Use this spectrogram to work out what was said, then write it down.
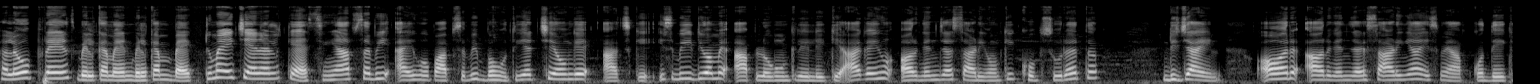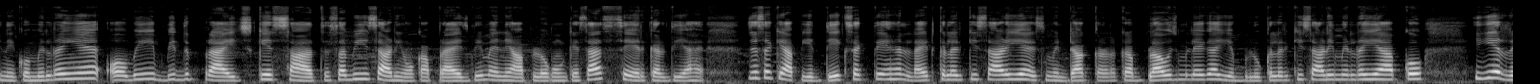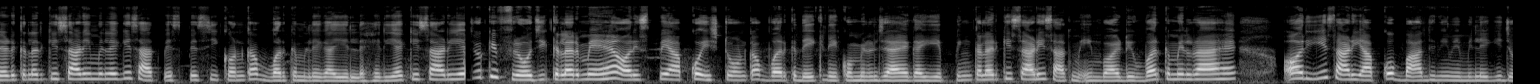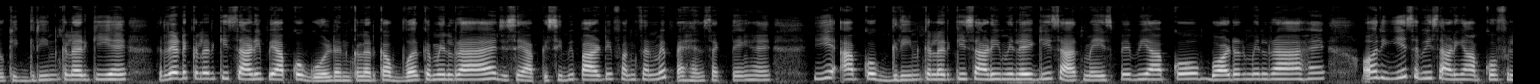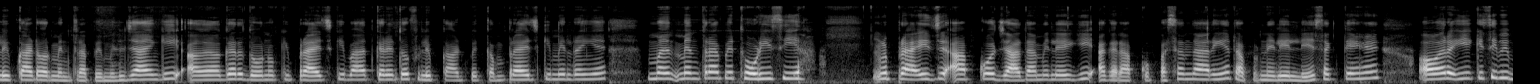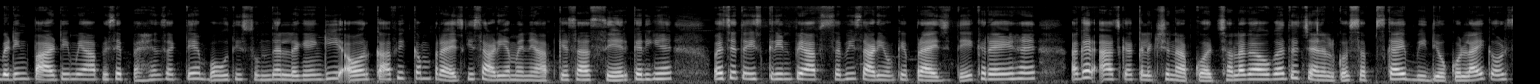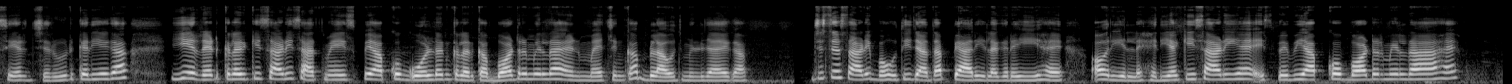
Hello friends, welcome and welcome back to my channel. कैसे हैं आप सभी? आई होप आप सभी बहुत ही अच्छे होंगे। आज के इस वीडियो में आप लोगों के लिए लेके आ गई हूँ ऑर्गेंजा साड़ियों की खूबसूरत डिज़ाइन। और ऑर्गेंजा साड़ियाँ इसमें आपको देखने को मिल रही हैं और भी विद प्राइज के साथ, सभी साड़ियों का प्राइस भी मैंने आप लोगों के साथ शेयर कर दिया है। जैसा कि आप ये देख सकते हैं लाइट कलर की साड़ी है, इसमें डार्क कलर का ब्लाउज मिलेगा, ये ब्लू कलर की साड़ी मिल रही है आपको। ये रेड कलर की साड़ी मिलेगी, साथ में इस पे सीकॉन का वर्क मिलेगा, ये लहरिया की साड़ी है, जो कि फिरोजी कलर में है और इस पे आपको स्टोन का वर्क देखने को मिल जाएगा। ये पिंक कलर की साड़ी, साथ में एम्ब्रॉयडरी वर्क मिल रहा है और ये साड़ी आपको बांधनी में मिलेगी जो कि ग्रीन कलर की है। रेड कलर की साड़ी पे आपको गोल्डन कलर का वर्क मिल रहा है, जिसे आप किसी भी पार्टी फ़ंक्शन में पहन सकते हैं। ये आपको ग्रीन कलर की साड़ी मिलेगी, साथ में इस पर भी आपको बॉर्डर मिल रहा है और ये सभी साड़ियाँ आपको फ्लिपकार्ट और मिंत्रा पे मिल जाएँगी। अगर दोनों की प्राइस की बात करें तो फ्लिपकार्ट कम प्राइस की मिल रही हैं। मिंत्रा पे थोड़ी सी प्राइज आपको ज़्यादा मिलेगी। अगर आपको पसंद आ रही है तो आप अपने लिए ले सकते हैं। और ये किसी भी वेडिंग पार्टी में आप इसे पहन सकते हैं। बहुत ही सुंदर लगेंगी और काफ़ी कम प्राइस की साड़ियाँ मैंने आपके साथ शेयर करी हैं। वैसे तो स्क्रीन पे आप सभी साड़ियों के प्राइस देख रहे हैं। अगर आज का कलेक्शन आपको अच्छा लगा होगा तो चैनल को सब्सक्राइब, वीडियो को लाइक और शेयर ज़रूर करिएगा। ये रेड कलर की साड़ी साथ में इस पर आपको गोल्डन कलर का बॉर्डर मिल रहा है एंड मैचिंग का ब्लाउज मिल जाएगा। जिससे साड़ी बहुत ही ज़्यादा प्यारी लग रही है और ये लहरिया की साड़ी है, इस पर भी आपको बॉर्डर मिल रहा है।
